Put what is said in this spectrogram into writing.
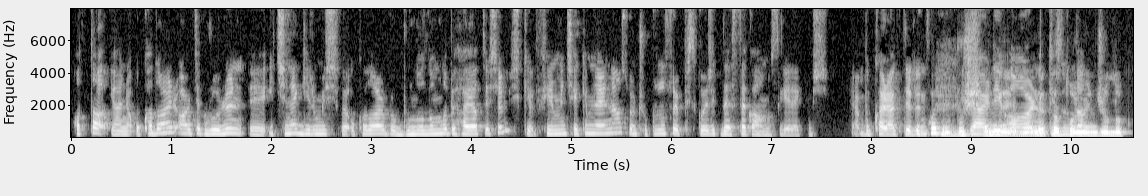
Hatta yani o kadar artık rolün e, içine girmiş ve o kadar bunalımlı bir hayat yaşamış ki filmin çekimlerinden sonra çok uzun süre psikolojik destek alması gerekmiş. Yani bu karakterin e tabii, bu verdiği şimdi, ağırlık bu metat yüzünden. oyunculuk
